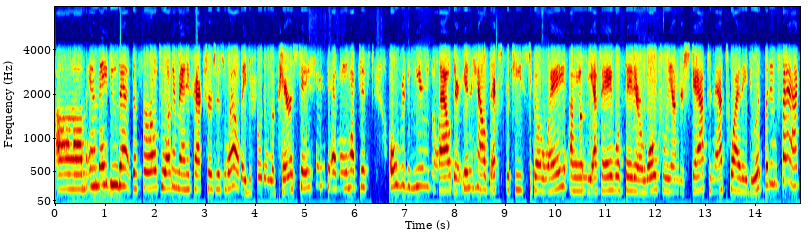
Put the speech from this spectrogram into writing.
Um, and they do that deferral to other manufacturers as well. They defer to repair stations, and they have just over the years allowed their in-house expertise to go away. Um, the FAA will say they're woefully understaffed, and that's why they do it. But in fact,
